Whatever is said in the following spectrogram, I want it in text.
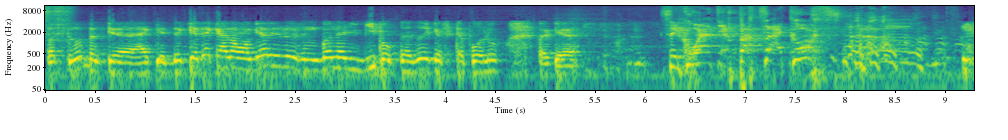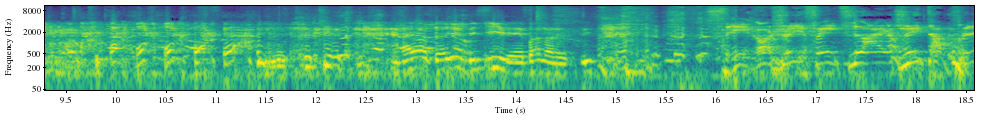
Pas de trouble, parce que à- de Québec à Longueuil, j'ai une bonne alibi pour te dire que j'étais pas là. Fait que... C'est quoi, t'es reparti à la course? Alors, sérieux, c'est qui? Elle est bonne, en esti. C'est Roger Saint-Hilaire, j'ai ta place!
